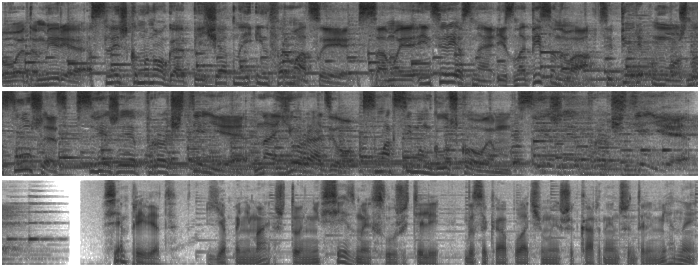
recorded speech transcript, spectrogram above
В этом мире слишком много печатной информации. Самое интересное из написанного теперь можно слушать. Свежее прочтение на ее радио с Максимом Глушковым. Свежее прочтение. Всем привет! Я понимаю, что не все из моих слушателей высокооплачиваемые шикарные джентльмены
